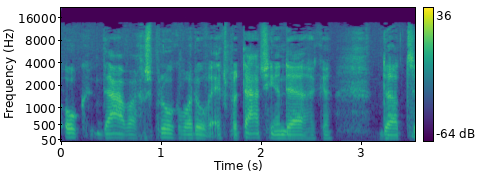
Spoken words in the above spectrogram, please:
ook daar waar gesproken wordt over exploitatie en dergelijke... dat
